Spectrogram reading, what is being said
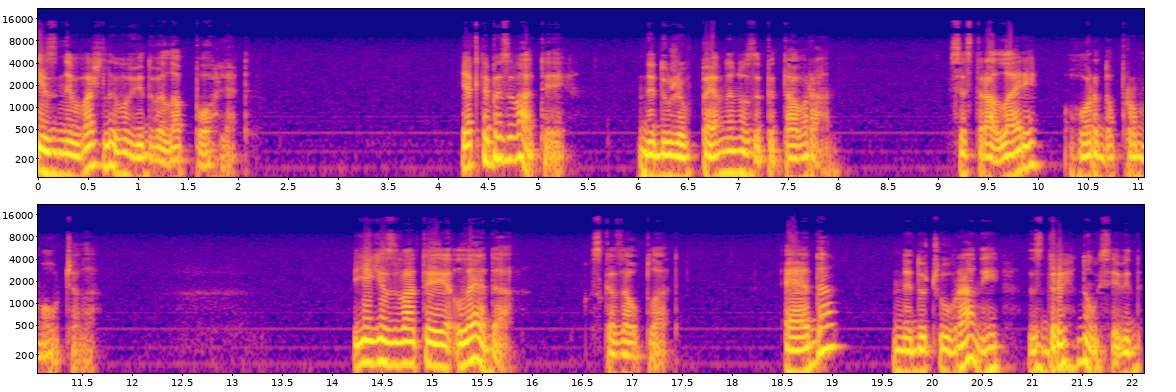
і зневажливо відвела погляд. Як тебе звати? не дуже впевнено запитав ран. Сестра Ларі гордо промовчала. Її звати Леда, сказав Плат. Еда? не дочув ран і здригнувся від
